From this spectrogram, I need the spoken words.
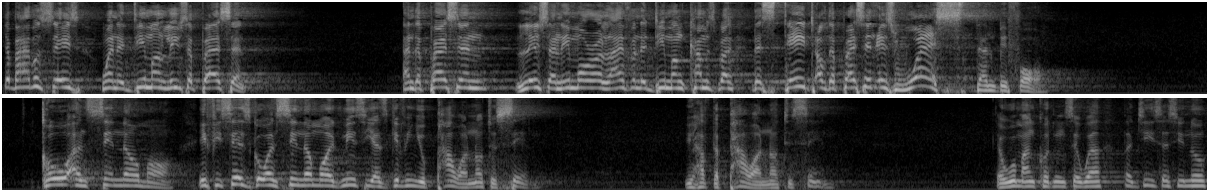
The Bible says when a demon leaves a person and the person lives an immoral life and the demon comes back, the state of the person is worse than before. Go and sin no more. If he says go and sin no more, it means he has given you power not to sin. You have the power not to sin. The woman couldn't say, Well, but Jesus, you know,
